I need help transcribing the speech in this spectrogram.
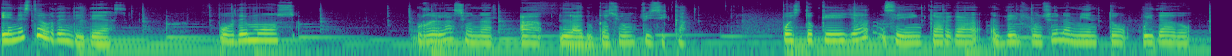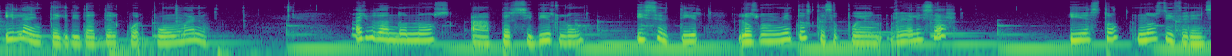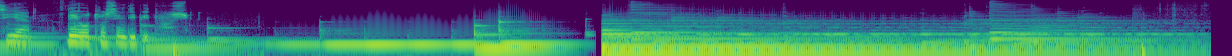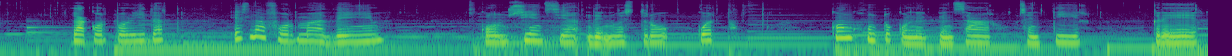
En este orden de ideas podemos relacionar a la educación física, puesto que ella se encarga del funcionamiento, cuidado y la integridad del cuerpo humano, ayudándonos a percibirlo y sentir los movimientos que se pueden realizar. Y esto nos diferencia de otros individuos. La corporidad es la forma de conciencia de nuestro cuerpo, conjunto con el pensar, sentir, creer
